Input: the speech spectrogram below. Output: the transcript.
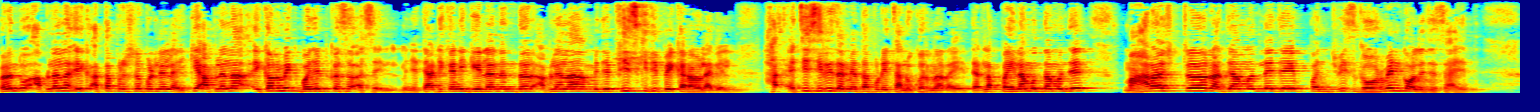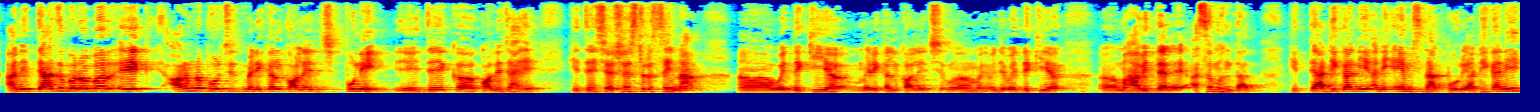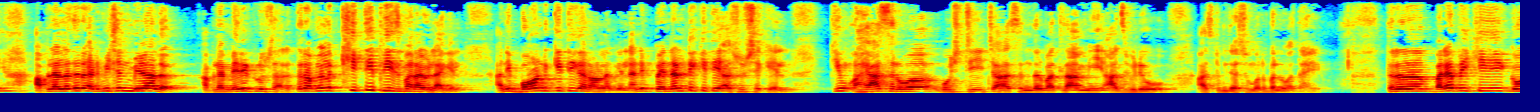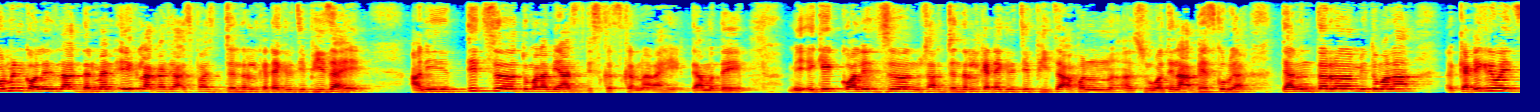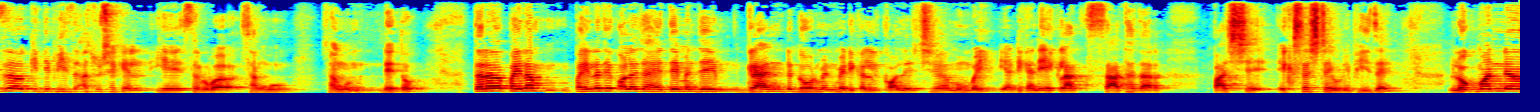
परंतु आपल्याला एक आता प्रश्न पडलेला आहे की आपल्याला इकॉनॉमिक बजेट कसं असेल? म्हणजे त्या ठिकाणी गेल्यानंतर आपल्याला म्हणजे फीस किती पे करावं लागेल? हा याची सिरीज आम्ही आता पुढे चालू करणार आहे. त्यातला पहिला मुद्दा म्हणजे महाराष्ट्र राज्यामधले जे पंचवीस गव्हर्नमेंट कॉलेजेस आहेत आणि त्याचबरोबर एक armed forces medical college Pune हे जे एक कॉलेज आहे की जे सशस्त्र सेना वैद्यकीय मेडिकल कॉलेज म्हणजे वैद्यकीय महाविद्यालय असं म्हणतात की त्या ठिकाणी आणि एम्स नागपूर या ठिकाणी आपल्याला जर ॲडमिशन मिळालं आपल्या मेरिटनुसार तर आपल्याला किती फीज भरावी लागेल? आणि बॉन्ड किती करावं लागेल? आणि पेनल्टी किती असू शकेल? किंवा ह्या सर्व गोष्टीच्या संदर्भातला मी आज व्हिडिओ आज तुमच्यासमोर बनवत आहे. तर बऱ्यापैकी गव्हर्मेंट कॉलेजला दरम्यान एक लाखाच्या आसपास जनरल कॅटेगरीची फीज आहे. आणि तीच तुम्हाला मी आज डिस्कस करणार आहे. त्यामध्ये मी एक एक कॉलेजनुसार जनरल कॅटेगरीची फीचा आपण सुरुवातीला अभ्यास करूया. त्यानंतर मी तुम्हाला कॅटेगरी वाईज किती फीज असू शकेल हे सर्व सांगू सांगून देतो. तर पहिला पहिलं जे कॉलेज आहे ते म्हणजे grand government medical college Mumbai. या ठिकाणी एक लाख सात हजार पाचशे एकसष्ट एवढी फीज आहे. Lokmanya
